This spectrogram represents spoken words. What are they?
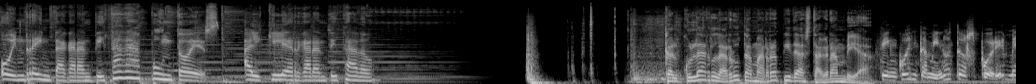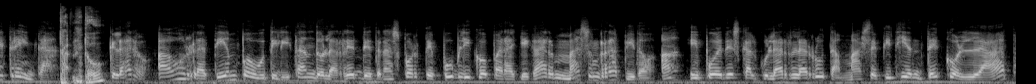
o en rentagarantizada.es. Alquiler garantizado. Calcular la ruta más rápida hasta Gran Vía. 50 minutos por M30. ¿Tanto? Claro, ahorra tiempo utilizando la red de transporte público para llegar más rápido. ¿ah? Y puedes calcular la ruta más eficiente con la app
